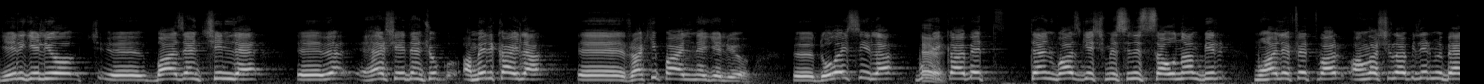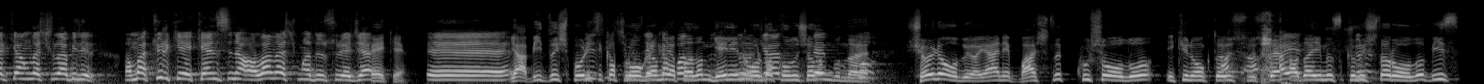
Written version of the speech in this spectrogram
yeri geliyor e, bazen Çin'le e, ve her şeyden çok Amerika'yla e, rakip haline geliyor. E, dolayısıyla bu Evet. Rekabetten vazgeçmesini savunan bir muhalefet var. Anlaşılabilir mi? Belki anlaşılabilir. Ama Türkiye kendisine alan açmadığı sürece Peki. e, Ya bir dış politika programı yapalım. Gelin orada konuşalım bunları. bu- Şöyle oluyor yani başlık Kuşoğlu iki nokta üst üste hayır, adayımız şunu- Kılıçdaroğlu. Biz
